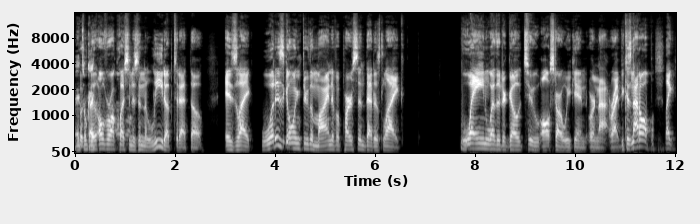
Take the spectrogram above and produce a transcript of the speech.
It's But okay. The overall question is in the lead up to that though. Is like, what is going through the mind of a person that is like weighing whether to go to All Star Weekend or not, right? Because not all like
